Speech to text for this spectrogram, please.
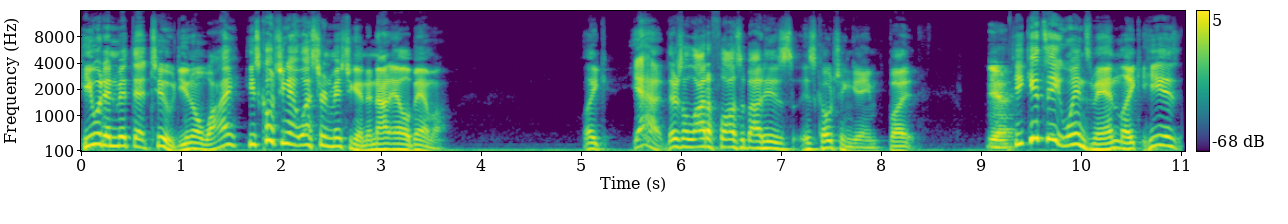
He would admit that too. Do you know why? He's coaching at Western Michigan and not Alabama. Like, yeah, there's a lot of flaws about his his coaching game, but yeah. he gets eight wins, man. Like he is.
